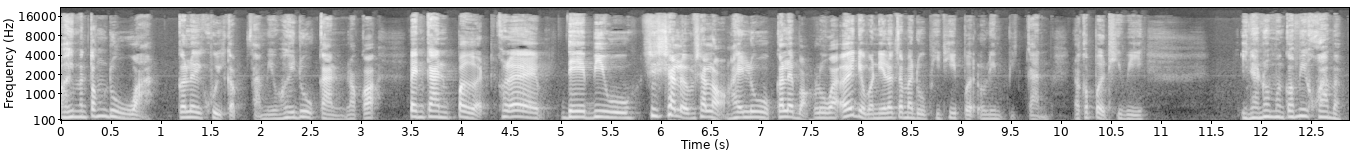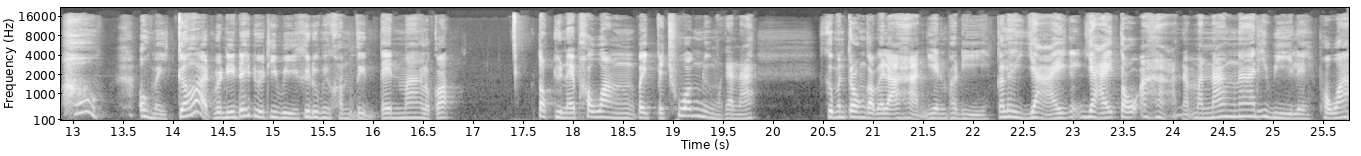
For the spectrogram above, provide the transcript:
เอ้ยมันต้องดูอะ ก็เลยคุยกับสามีให้ดูกัน แล้วก็เป็นการเปิดเขาเรียกเดบิวเฉลิมฉลองให้ลูกก็เลยบอกลูกว่าเอ้ยเดี๋ยววันนี้เราจะมาดูพิธีเปิดโอลิมปิกกัน แล้วก็เปิดทีวี อีนันนมันก็มีความแบบโอ้โอ้ my god วันนี้ได้ดูทีวี คือดูมีความตื่นเต้นมาก แล้วก็ตกอยู่ในผวังไปไปช่วงหนึ่งเหมือนกันนะ คือมันตรงกับเวลาอาหารเย็นพอดี ก็เลยย้ายย้ายโต๊ะอาหารมานั่งหน้าทีวีเลย เพราะว่า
